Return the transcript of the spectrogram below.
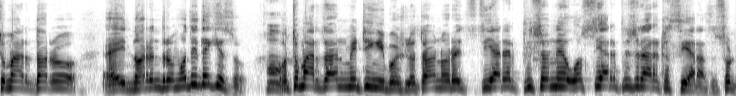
তোমার ধরো এই নরেন্দ্র মোদী দেখেছ হ্যাঁ। ও তোমার যখন মিটিং এ বসল তখন ওর ওই চেয়ারের পিছনে ও চেয়ারের পিছনে আরেকটা চেয়ার আছে ছোট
